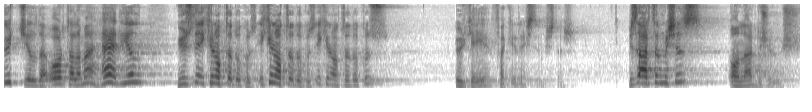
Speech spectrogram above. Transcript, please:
3 yılda ortalama her yıl yüzde 2.9, 2.9, 2.9 ülkeyi fakirleştirmişler. Biz artırmışız, onlar düşürmüş.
